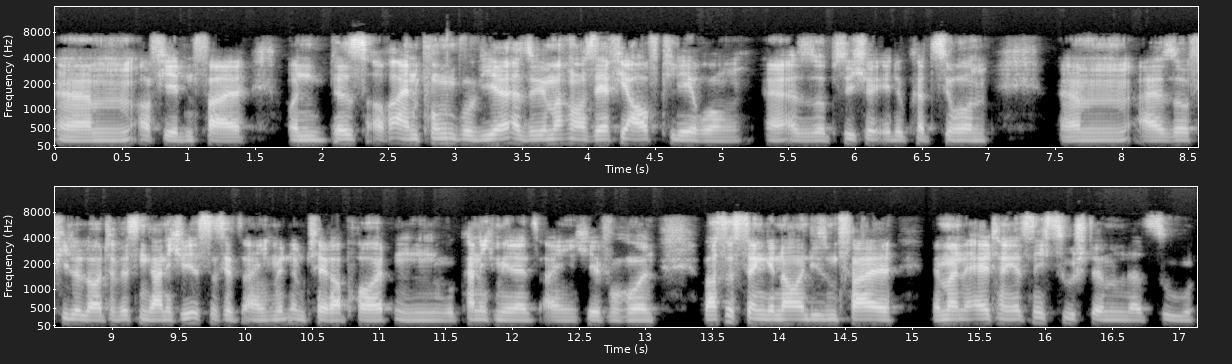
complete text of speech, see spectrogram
ähm, auf jeden Fall. Und das ist auch ein Punkt, wo wir, also wir machen auch sehr viel Aufklärung, äh, also so Psychoedukation. Ähm, also viele Leute wissen gar nicht, wie ist das jetzt eigentlich mit einem Therapeuten? Wo kann ich mir jetzt eigentlich Hilfe holen? Was ist denn genau in diesem Fall, wenn meine Eltern jetzt nicht zustimmen dazu?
